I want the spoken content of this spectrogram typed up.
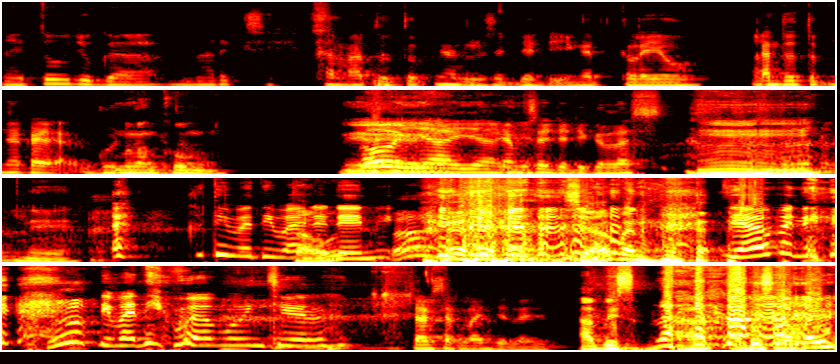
Nah itu juga menarik sih. Sama tutupnya dulu saya jadi ingat Cleo. Kan tutupnya kayak gunung. melengkung oh iya iya. Yang iya. bisa jadi gelas. Hmm, iya. Kok tiba-tiba ada? Denny? siapa nih Siapa nih? Tiba-tiba muncul. Saya lanjut lanjut. abis abis ngapain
